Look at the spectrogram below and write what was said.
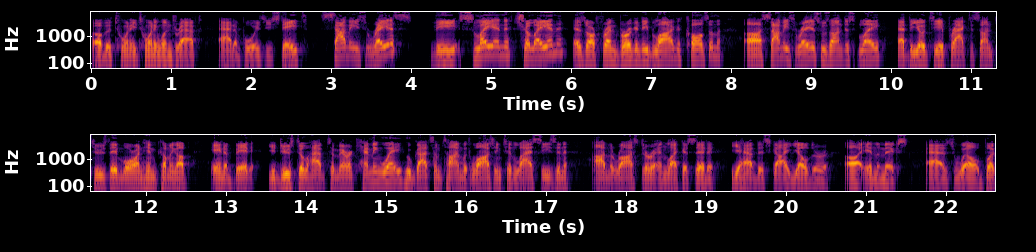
of the 2021 draft at a Boise State. Sammis Reyes, the slayin Chilean, as our friend Burgundy blog calls him. Uh, Sammis Reyes was on display at the OTA practice on Tuesday. More on him coming up in a bit. You do still have Temarrick Hemingway, who got some time with Washington last season on the roster. And like I said, you have this guy Yelder, uh, in the mix as well. But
